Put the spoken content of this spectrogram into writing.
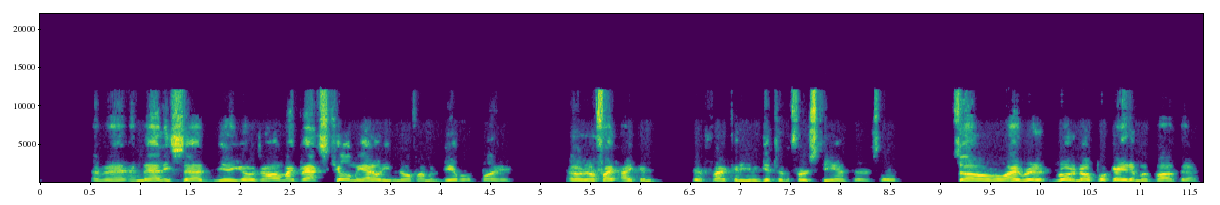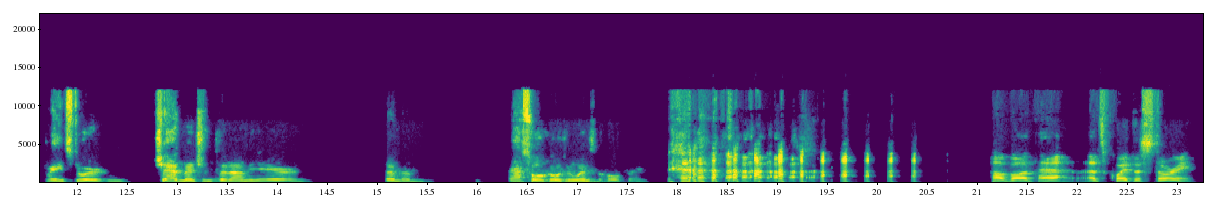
And then, and then he said, you know, he goes, "Oh, my back's killing me. I don't even know if I'm going to be able to play. I don't know if I, I can if I can even get to the first tee on Thursday. So I read, wrote a notebook item about that. Payne Stewart and Chad mentions it on the air, and then the asshole goes and wins the whole thing. How about that? That's quite the story.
